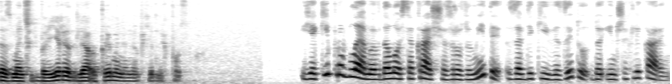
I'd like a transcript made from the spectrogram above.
Це зменшить бар'єри для отримання необхідних послуг. Які проблеми вдалося краще зрозуміти завдяки візиту до інших лікарень?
